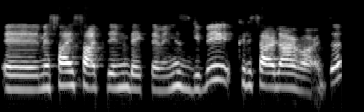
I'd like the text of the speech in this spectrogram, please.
e, mesai saatlerini beklemeniz gibi kriterler vardı.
